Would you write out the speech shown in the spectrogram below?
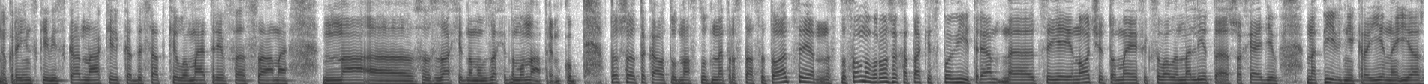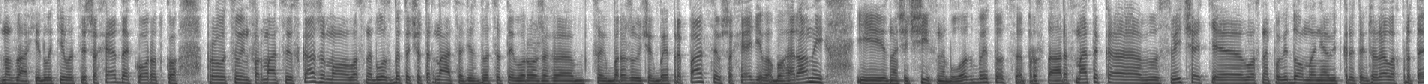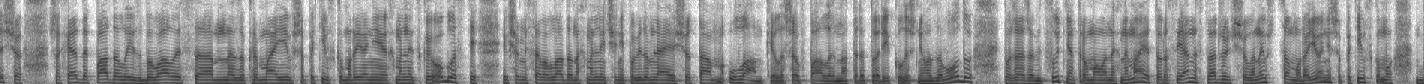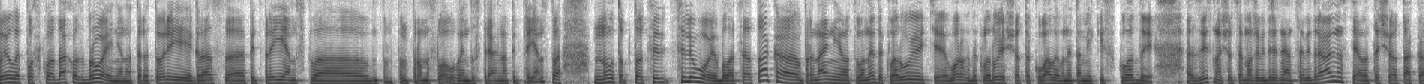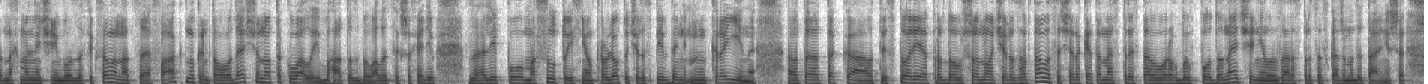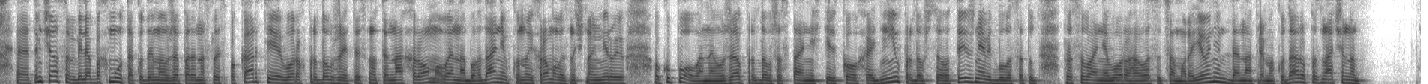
українські війська на кількадесят кілометрів саме на західному в західному напрямку. Тож така от нас тут непроста ситуація. Стосовно ворожих атак із повітря е, цієї ночі, то ми фіксували наліт е, шахедів на півдні країни і аж на захід. Летіли ці шахеди. Коротко про цю інформацію скажемо. Власне, було збито 14 із 20 ворожих е, цих баражуючих боєприпасів, шахедів або гераней. І, значить, 6 не було збито. Це проста арифметика. Свідчать власне повідомлення у відкритих джерелах про те, що шахеди падали і збивалися, зокрема, і в Шепетівському районі Хмельницької області. Якщо місцева влада на Хмельниччині повідомляє, що там уламки лише впали на території колишнього заводу, пожежа відсутня, травмованих немає, то росіяни стверджують, що вони в цьому районі Шепетівському били по складах озброєння на території якраз е, підприємства промислового індустріального підприємства. Ну тобто цільовою була ця атака. Принаймні, от вони декларують, е, ворог декларує, що атакували вони там якісь склади. Е, Звісно, що це може відрізнятися від реальності, але те, що атака на Хмельниччині була зафіксована, це факт. Ну крім того, Одещину атакували і багато збивали цих шахедів взагалі по маршруту їхнього прольоту через південь країни. От е, така от історія продовж ночі розгорталася. Ще ракетами С-300 ворог бив по Донеччині, але зараз про це скажемо детальніше. Тим часом біля Бахмута, куди ми вже перенеслись по карті, ворог продовжує тиснути на Хромове, на Богданівку. Ну і Хромове значною мірою окуповане. Уже впродовж останніх кількох днів, впродовж цього тижня, відбулося тут просування ворога ось у цьому районі, де напрямок удару позначено.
